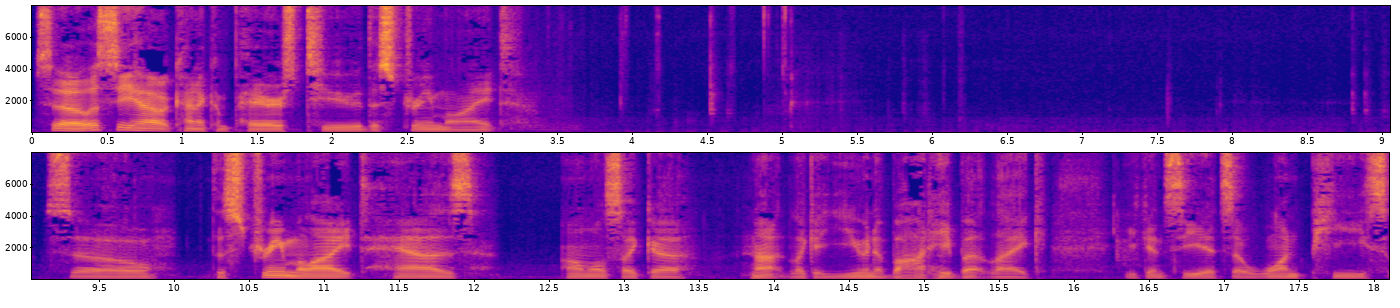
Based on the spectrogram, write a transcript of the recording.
So let's see how it kind of compares to the Streamlight so the Streamlight has almost like a not like a unibody, but like you can see it's a one piece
